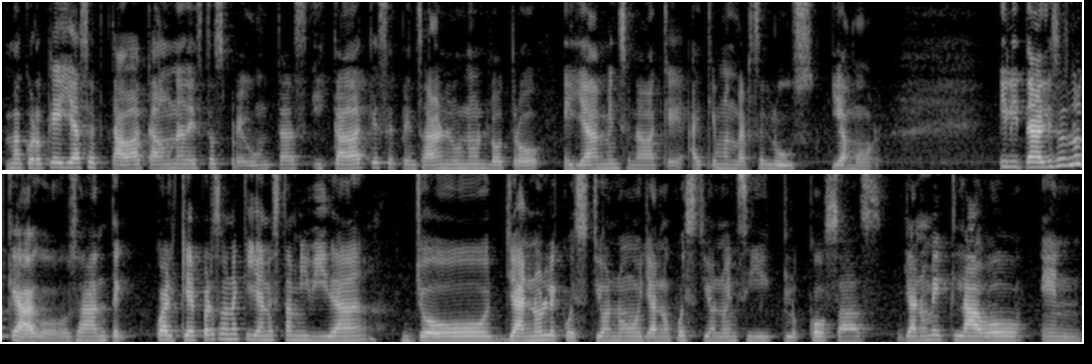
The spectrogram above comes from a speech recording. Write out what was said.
me acuerdo que ella aceptaba cada una de estas preguntas y cada que se pensaban el uno en el otro, ella mencionaba que hay que mandarse luz y amor. Y literal eso es lo que hago, o sea, ante cualquier persona que ya no está en mi vida, yo ya no le cuestiono, ya no cuestiono en sí cosas, ya no me clavo en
